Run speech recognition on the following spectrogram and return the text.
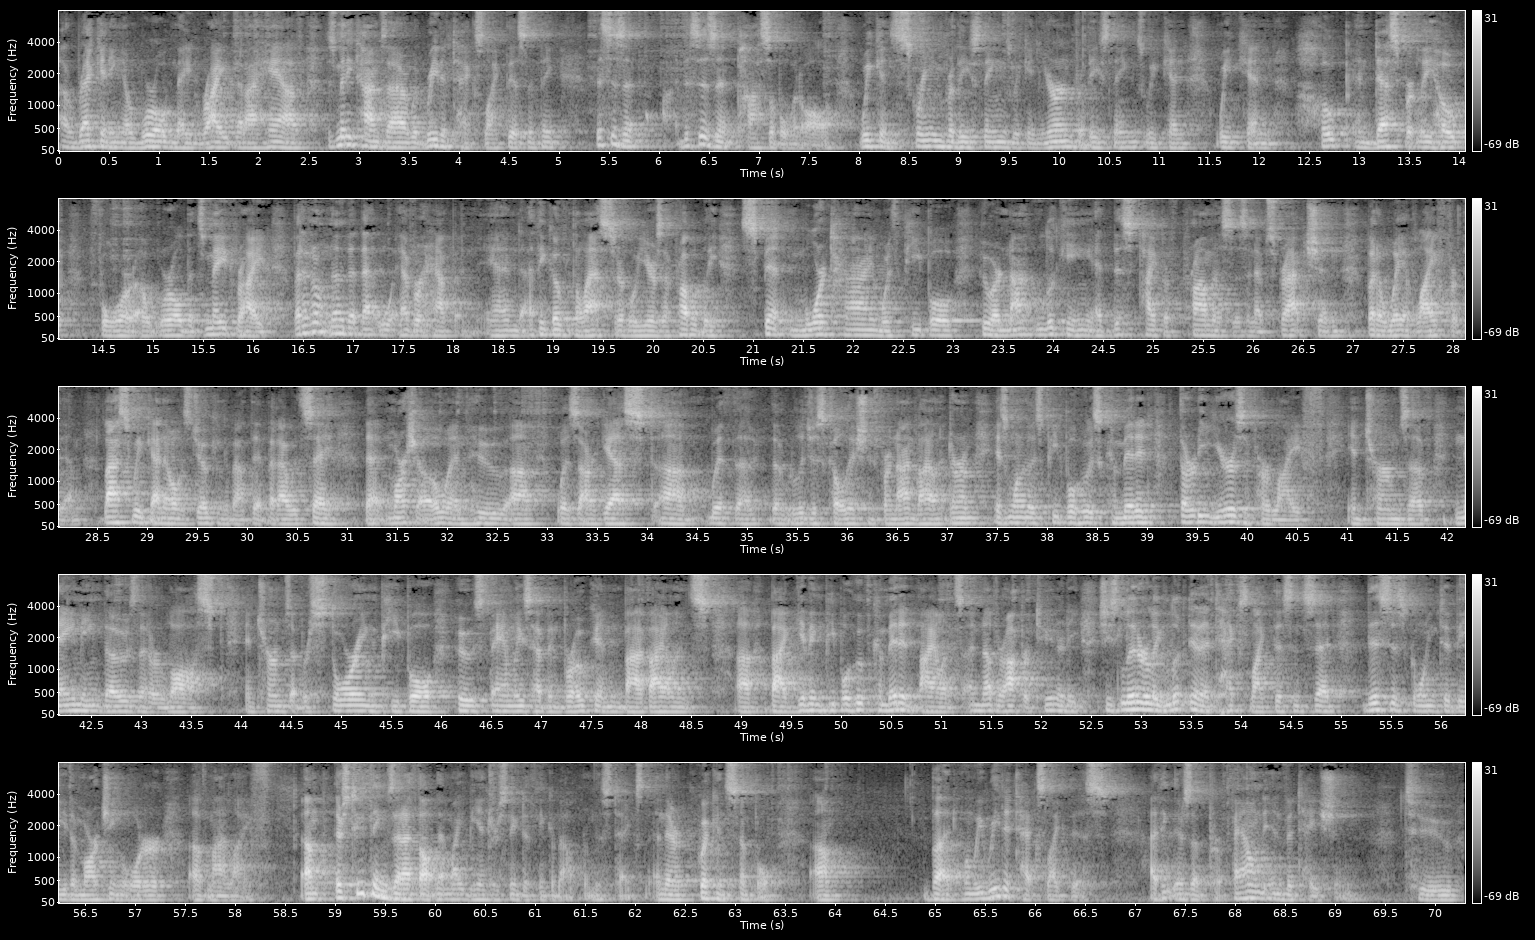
a reckoning, a world made right that I have, there's many times that I would read a text like this and think, this isn't this isn't possible at all. We can scream for these things, we can yearn for these things, we can we can hope and desperately hope for a world that's made right, but I don't know that that will ever happen. And I think over the last several years, I've probably spent more time with people who are not looking at this type of promise as an abstraction, but a way of life for them. Last week, I know I was joking about that, but I would say that Marcia Owen, who uh, was our guest uh, with the, the Religious Coalition for Nonviolent Durham, is one of those people who has committed 30 years of her life in terms of naming those that are lost, in terms of restoring people whose families have been broken by violence, uh, by giving people who've committed violence another opportunity. She's literally looked at a text like this and said, This is going to be the marching order of my life. Um, there's two things that I thought that might be interesting to think about from this text, and they're quick and simple. Um, but when we read a text like this, I think there's a profound invitation to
